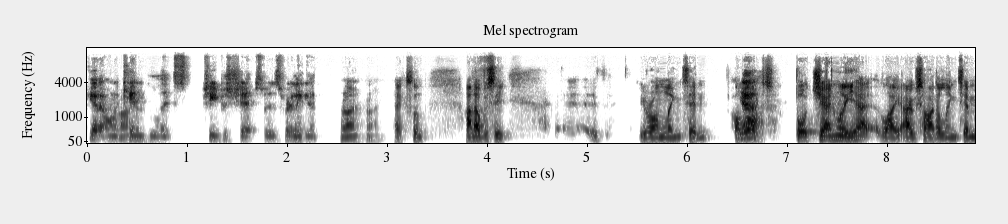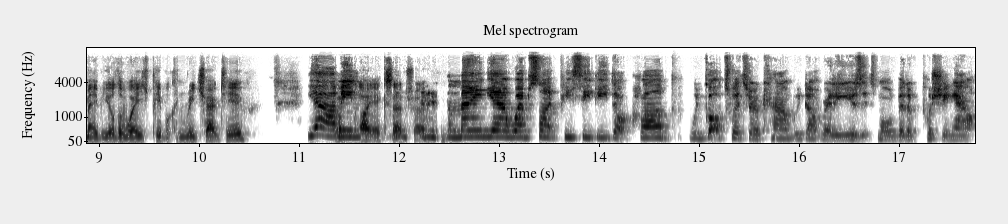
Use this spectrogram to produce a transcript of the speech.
Get it on a right. Kindle. It's cheap as shit, so it's really good. Right, right, excellent. And obviously, uh, you're on LinkedIn a yeah. lot, but generally, yeah, like outside of LinkedIn, maybe other ways people can reach out to you. Yeah, I mean, etc. The main, yeah, website pcd.club. We've got a Twitter account. We don't really use it. It's more a bit of pushing out.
